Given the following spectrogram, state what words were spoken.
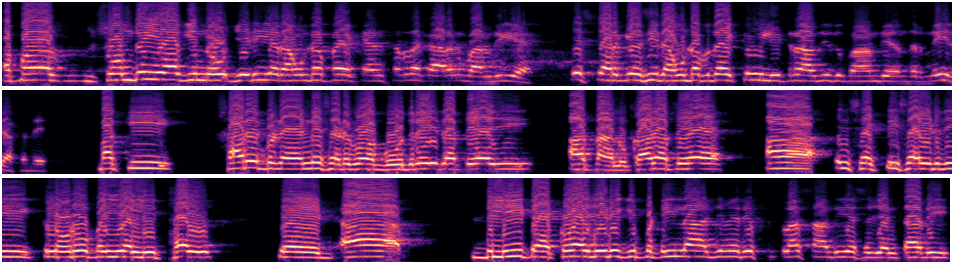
ਆਪਾਂ ਸੁਣਦੇ ਹੀ ਆ ਕਿ ਜਿਹੜੀ ਇਹ ਰਾਉਂਡ ਅਪ ਹੈ ਕੈਂਸਰ ਦਾ ਕਾਰਨ ਬਣਦੀ ਹੈ। ਇਸ ਕਰਕੇ ਅਸੀਂ ਰਾਉਂਡ ਅਪ ਦਾ ਇੱਕ ਵੀ ਲੀਟਰ ਆਪਦੀ ਦੁਕਾਨ ਦੇ ਅੰਦਰ ਨਹੀਂ ਰੱਖਦੇ। ਬਾਕੀ ਸਾਰੇ ਬ੍ਰਾਂਡ ਨੇ ਸਾਡੇ ਕੋਲ ਗੋਦਰੇਜ ਦਾ ਪਿਆ ਜੀ ਆ ਧਾਨੁਕਾ ਦਾ ਪਿਆ ਆ ਇਨਸੈਕਟੀਸਾਈਡ ਦੀ ਕਲੋਰੋ ਪਈ ਹੈ ਲੀਥਲ ਤੇ ਆ ਡਿਲੀਟ ਐਕੋ ਹੈ ਜਿਹੜੀ ਕਿ ਪਟੀਲਾ, ਜਿਵੇਂ ਰਿਫਟ ਪਲੱਸ ਆਂਦੀ ਹੈ ਸਜੈਂਟਾ ਦੀ।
